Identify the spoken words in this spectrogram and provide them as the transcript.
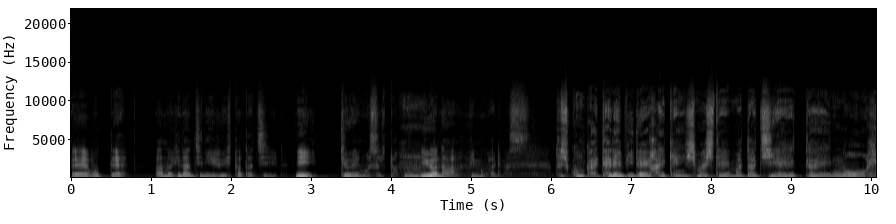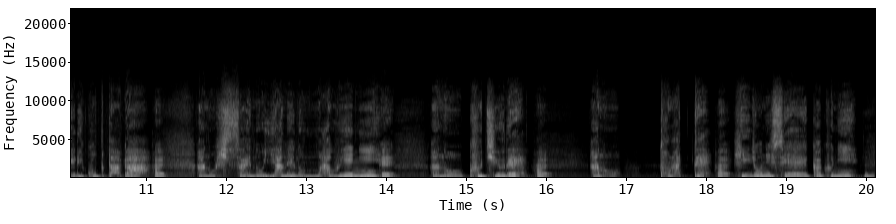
えー持ってあの避難地にいる人たちに救援をするというような任務があります。私今回テレビで拝見しましてまた自衛隊のヘリコプターが、はい。あの被災の屋根の真上に、ええ。あの空中ではい。あの止まって、はい。非常に正確にうん。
